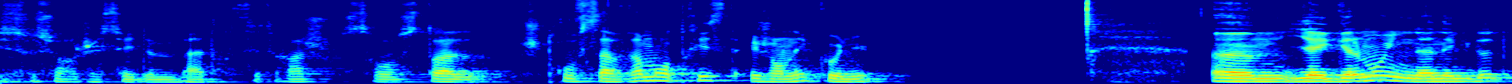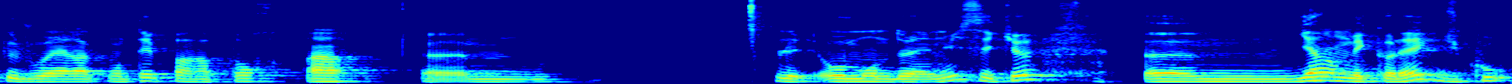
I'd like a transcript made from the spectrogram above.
ce soir j'essaye de me battre etc je trouve, ça, vraiment triste et j'en ai connu. Euh, il y a également une anecdote que je voulais raconter par rapport à, euh, au monde de la nuit, c'est que euh, il y a un de mes collègues, du coup,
